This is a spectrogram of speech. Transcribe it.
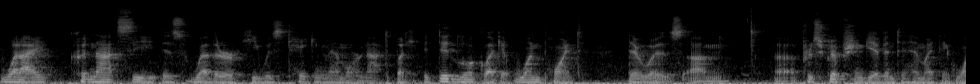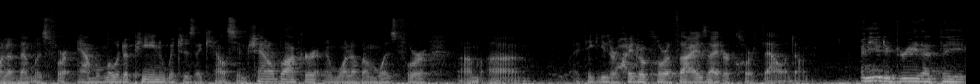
What I could not see is whether he was taking them or not, but it did look like at one point there was um, a prescription given to him. I think one of them was for amlodipine, which is a calcium channel blocker, and one of them was for um, uh, think either hydrochlorothiazide or chlorthalidone. And you'd agree that the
